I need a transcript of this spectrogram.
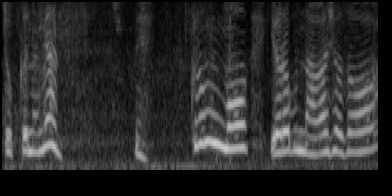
또 끊으면 네 그럼 뭐 여러분 나가셔서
